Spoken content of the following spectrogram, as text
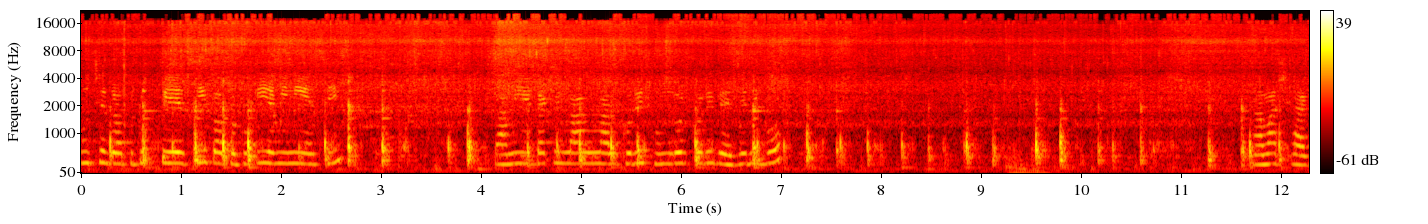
গুছে যতটুকু পেয়েছি, ততটুকুই আমি নিয়েছি। আমি এটাকে লাল লাল করে সুন্দর করে ভেজে নিব। আমার শাক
